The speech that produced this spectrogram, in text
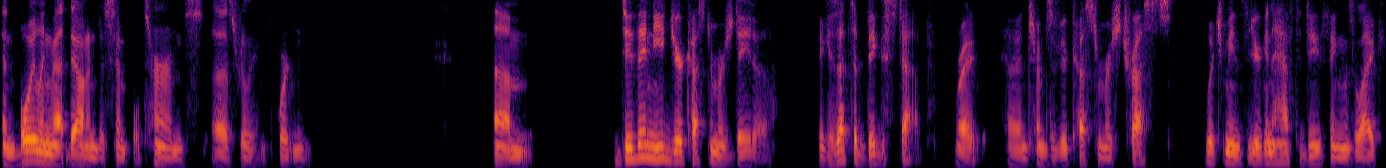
And boiling that down into simple terms uh, is really important. Um, do they need your customers' data? Because that's a big step, right? Uh, in terms of your customers' trust, which means that you're going to have to do things like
